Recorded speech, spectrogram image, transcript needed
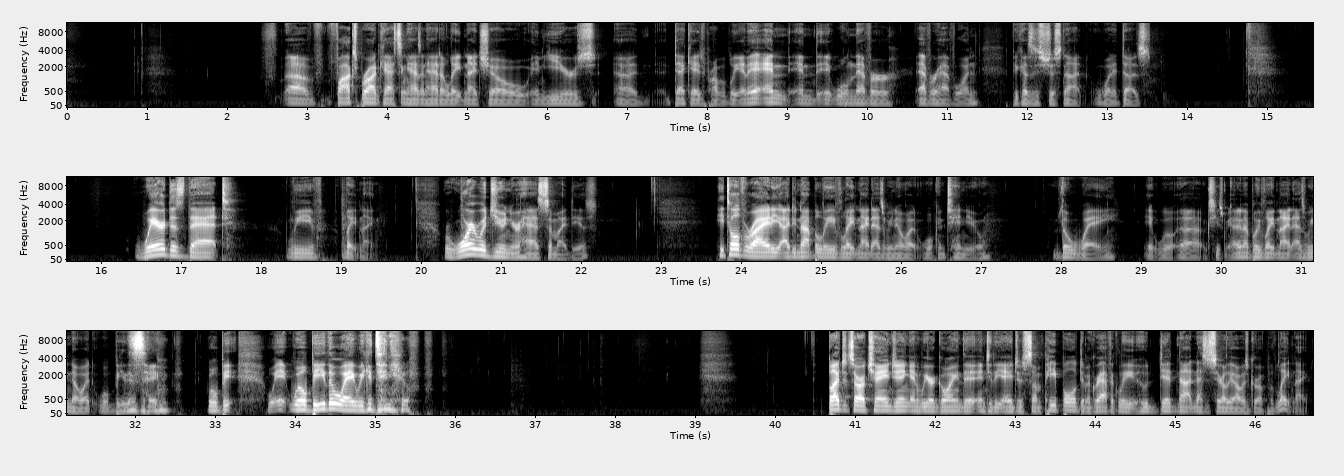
Uh, Fox Broadcasting hasn't had a late night show in years, uh, decades probably, and and and it will never ever have one because it's just not what it does. Where does that leave late night? Roy Wood Jr. has some ideas. He told Variety, I do not believe late night as we know it will continue the way it will uh, excuse me. I do not believe late night as we know it will be the same. will be it will be the way we continue. budgets are changing and we are going to, into the age of some people demographically who did not necessarily always grow up with late night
